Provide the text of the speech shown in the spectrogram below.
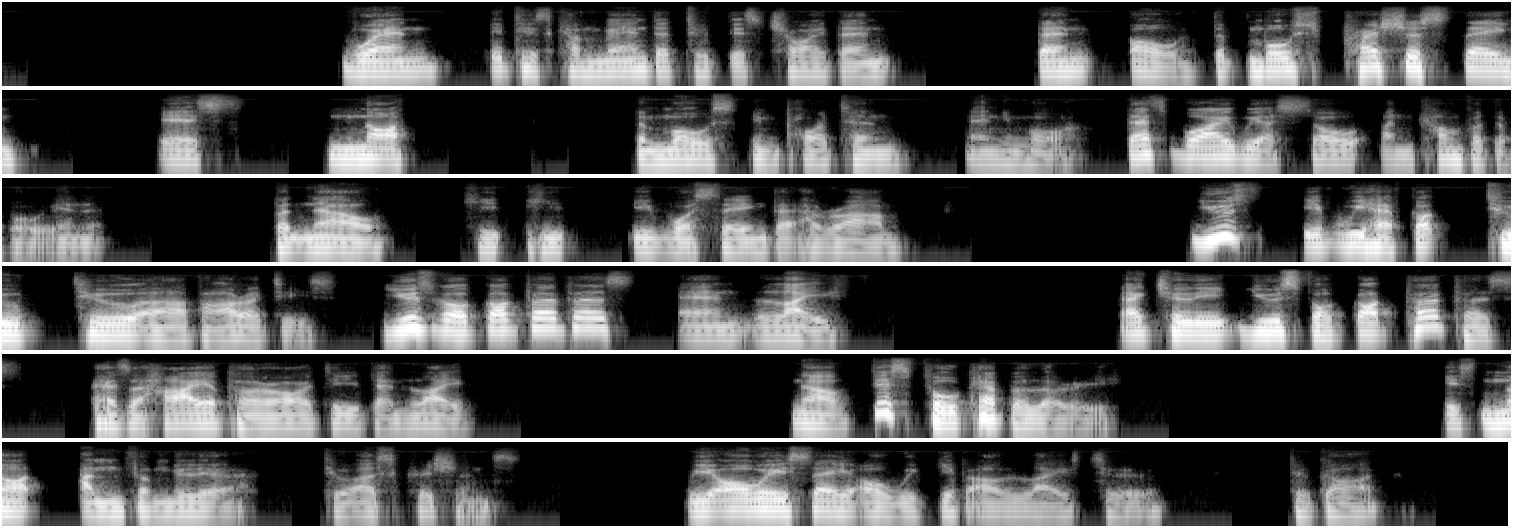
When it is commanded to destroy, then, then oh, the most precious thing is not the most important anymore. That's why we are so uncomfortable in it. But now he, he, he was saying that haram. Use if we have got two, two uh, priorities, use for God purpose and life. Actually, use for God purpose has a higher priority than life. Now, this vocabulary is not unfamiliar to us Christians. We always say, oh, we give our life to, to God.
